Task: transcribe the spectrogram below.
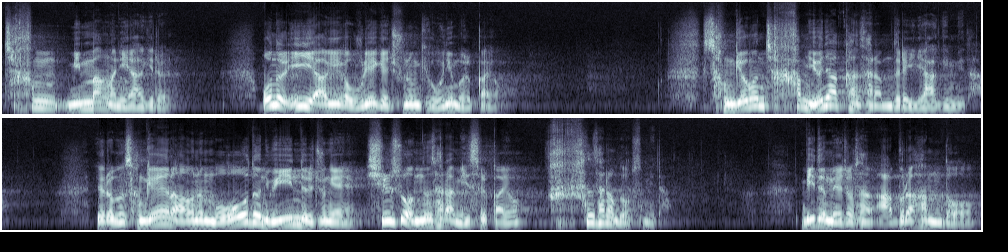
참 민망한 이야기를 오늘 이 이야기가 우리에게 주는 교훈이 뭘까요? 성경은 참 연약한 사람들의 이야기입니다. 여러분 성경에 나오는 모든 위인들 중에 실수 없는 사람이 있을까요? 한 사람도 없습니다. 믿음의 조상 아브라함도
